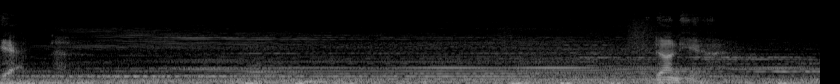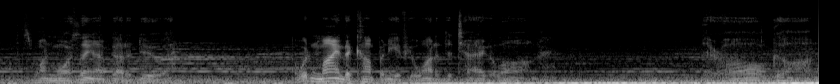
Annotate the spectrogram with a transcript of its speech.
yet. Done here. There's one more thing I've got to do. I wouldn't mind the company if you wanted to tag along. They're all gone.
